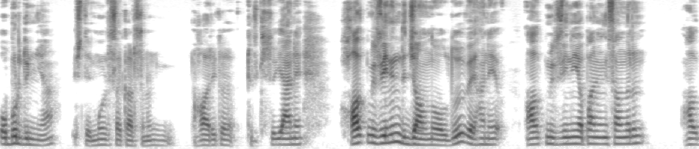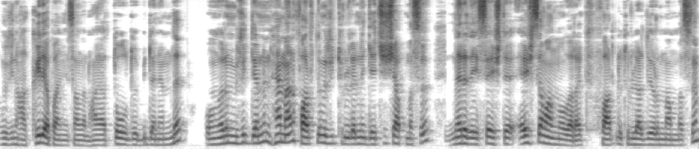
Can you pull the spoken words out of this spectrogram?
Obur Dünya. işte Mulis Akarsu'nun harika türküsü. Yani halk müziğinin de canlı olduğu ve hani halk müziğini yapan insanların halk müziğini hakkıyla yapan insanların hayatta olduğu bir dönemde onların müziklerinin hemen farklı müzik türlerine geçiş yapması, neredeyse işte eş zamanlı olarak farklı türlerde yorumlanması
